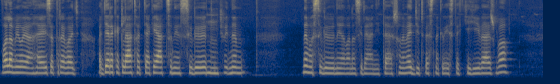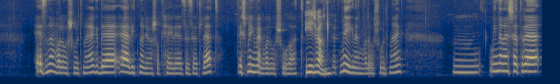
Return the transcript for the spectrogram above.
valami olyan helyzetre, vagy a gyerekek láthatják játszani a szülőt, hmm. úgyhogy nem, nem a szülőnél van az irányítás, hanem együtt vesznek részt egy kihívásba. Ez nem valósult meg, de elvitt nagyon sok helyre ez az ötlet, és még megvalósulhat. Így van. Tehát még nem valósult meg. Mm, minden esetre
